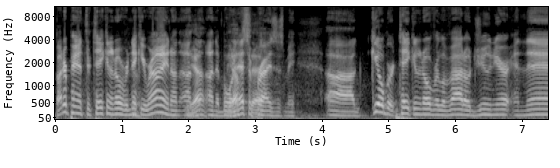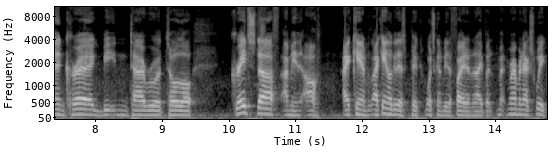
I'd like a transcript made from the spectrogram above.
Butter Panther taking it over Nicky Ryan on, on, yeah, the, on the board. The that surprises me. Uh, Gilbert taking it over Lovato Jr. and then Craig beating Tye Ruotolo. Great stuff. I mean, I'll, I can't I can't look at this pick what's going to be the fight tonight. But remember next week,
